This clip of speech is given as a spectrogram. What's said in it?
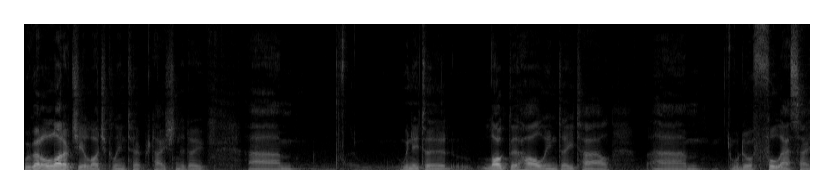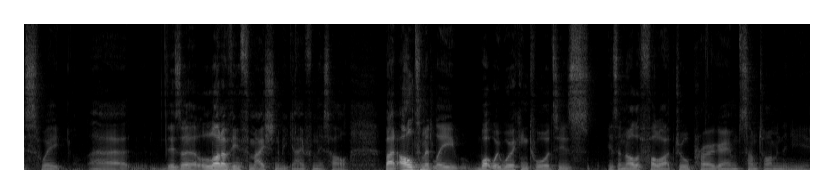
We've got a lot of geological interpretation to do. Um, we need to log the hole in detail. Um, we'll do a full assay suite. Uh, there's a lot of information to be gained from this hole. But ultimately, what we're working towards is, is another follow-up drill program sometime in the new year.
